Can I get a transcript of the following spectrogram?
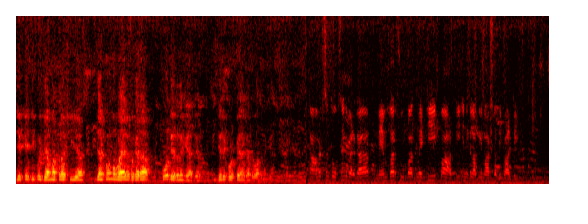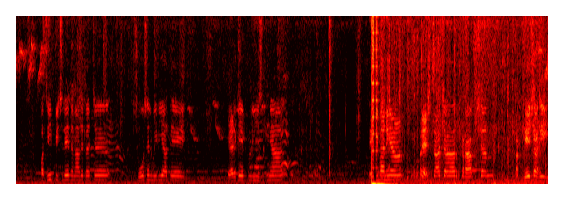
ਜੇ ਕਿਸੇ ਦੀ ਕੋਈ ਜਾਮਾ ਤਲਾਸ਼ੀ ਆ ਜਾਂ ਕੋਈ ਮੋਬਾਈਲ ਵਗੈਰਾ, ਉਹ ਦੇ ਦੇਣਗੇ ਅੱਜ, ਜਿਹਦੇ ਕੋਲ ਪਿਆ ਹੈਗਾ ਦਵਾ ਦੇਣਗੇ ਕਾਮਰੇਡ ਸੰਤੋਖ ਸਿੰਘ ਬਲਗਾ, ਮੈਂਬਰ ਸੂਬਾ ਕਮੇਟੀ, ਭਾਰਤੀ ਇਨਕਲਾਬੀ ਮਾਰਕਸਵਾਦੀ ਪਾਰਟੀ। ਅਸੀਂ ਪਿਛਲੇ ਦਿਨਾਂ ਦੇ ਵਿੱਚ ਸੋਸ਼ਲ ਮੀਡੀਆ ਤੇ ਬੈਠ ਕੇ ਪੁਲਿਸ ਦੀਆਂ ਬੇਈਮਾਨੀਆਂ, ਭ੍ਰਿਸ਼ਟਾਚਾਰ ਕਰਪਸ਼ਨ ਧੱਕੇਸ਼ਾਹੀ,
